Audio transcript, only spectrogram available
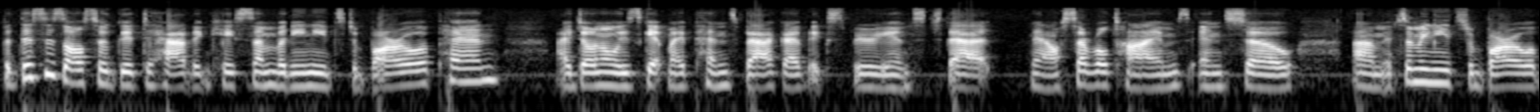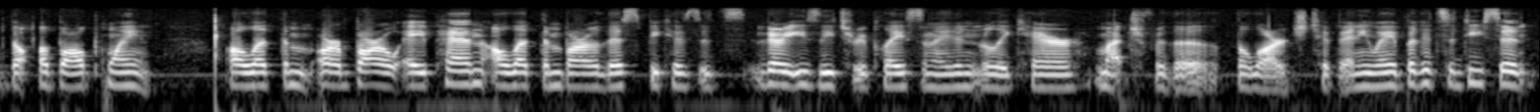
But this is also good to have in case somebody needs to borrow a pen. I don't always get my pens back. I've experienced that now several times. And so um, if somebody needs to borrow a, a ballpoint, I'll let them, or borrow a pen, I'll let them borrow this because it's very easy to replace and I didn't really care much for the, the large tip anyway, but it's a decent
